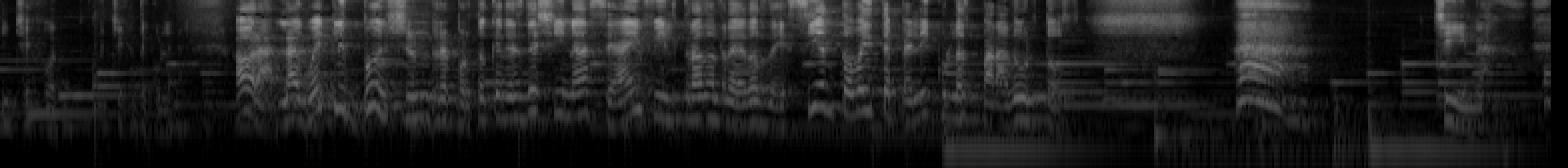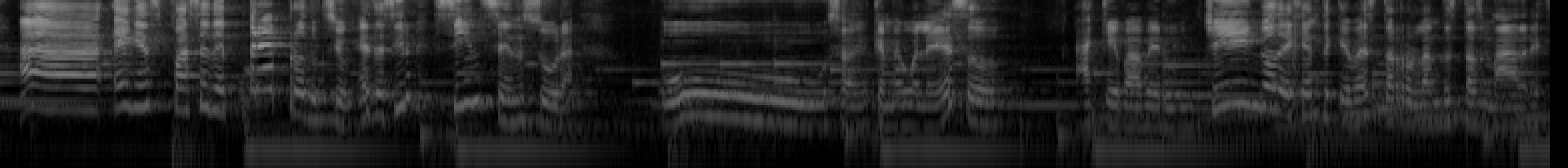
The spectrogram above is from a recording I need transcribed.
pinche, pinche gente Ahora, la Weekly Bunshun reportó que desde China se ha infiltrado alrededor de 120 películas para adultos. Ah, China. Ah, en fase de preproducción, es decir, sin censura. Uh, ¿saben qué me huele eso? A que va a haber un chingo de gente que va a estar rolando estas madres.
